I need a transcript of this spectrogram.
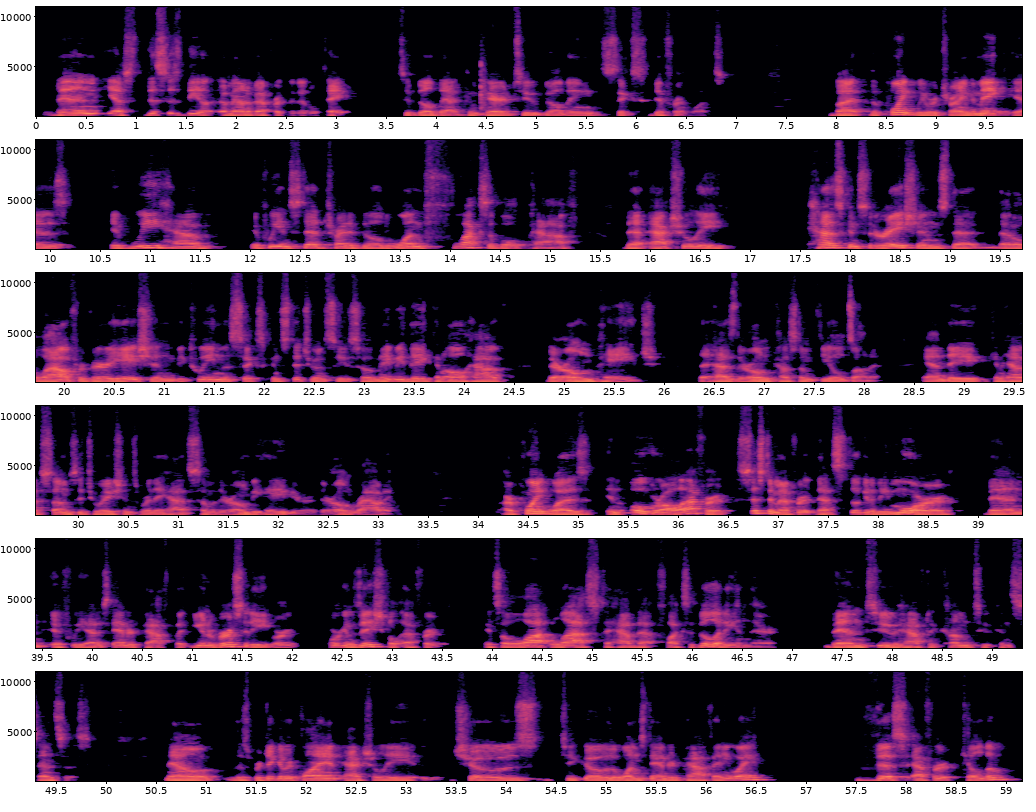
then yes, this is the uh, amount of effort that it'll take to build that compared to building six different ones. But the point we were trying to make is if we have, if we instead try to build one flexible path that actually has considerations that, that allow for variation between the six constituencies. So maybe they can all have their own page that has their own custom fields on it and they can have some situations where they have some of their own behavior, their own routing. our point was in overall effort, system effort, that's still going to be more than if we had a standard path. But university or organizational effort, it's a lot less to have that flexibility in there than to have to come to consensus. Now, this particular client actually chose to go the one standard path anyway. This effort killed them.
